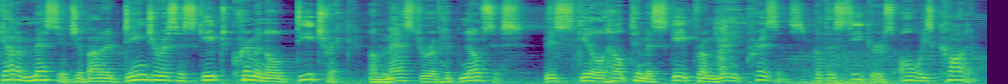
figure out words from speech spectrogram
Got a message about a dangerous escaped criminal, Dietrich, a master of hypnosis. This skill helped him escape from many prisons, but the Seekers always caught him.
